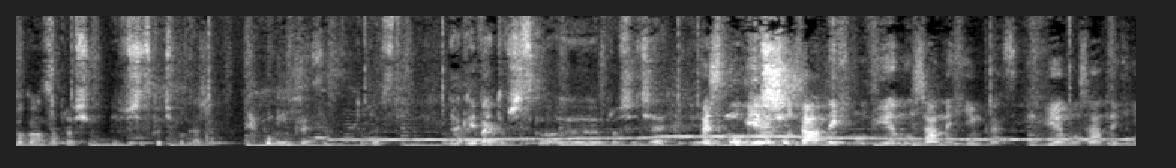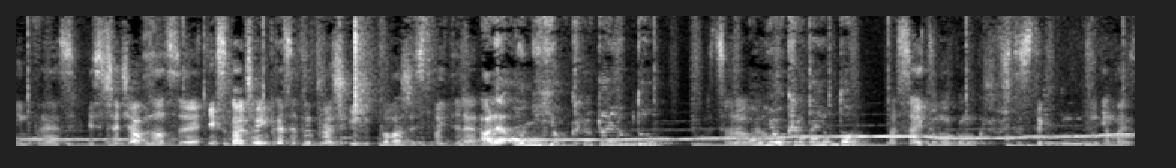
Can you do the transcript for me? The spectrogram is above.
kogo on zaprosił. Wszystko ci pokażę. Jaką imprezę? Dobra, wstawaj. Nagrywaj to wszystko, proszę cię. Yy, Też mówiłem mu żadnych, mówiłem mu żadnych imprez. Mówiłem mu żadnych imprez. Jest trzecia w nocy. Niech skończą imprezę, wyproś ich towarzystwo i tyle. No. Ale oni okradają dom. Co Oni robią? okradają dom. A co oni tu mogą ukryć? Przecież to jest tak, tu nie ma nic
